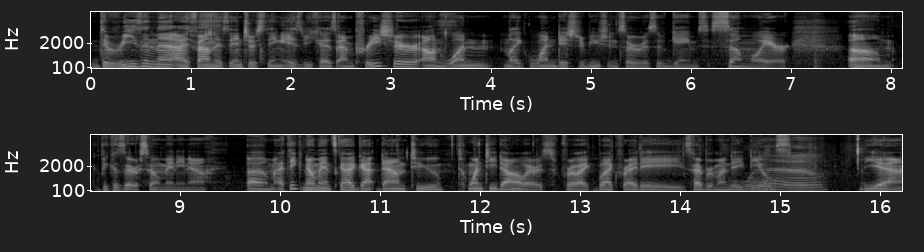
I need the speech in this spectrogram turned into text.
the reason that I found this interesting is because I'm pretty sure on one like one distribution service of games somewhere, um, because there are so many now. Um, I think No Man's Sky got down to twenty dollars for like Black Friday, Cyber Monday deals. Whoa. Yeah.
